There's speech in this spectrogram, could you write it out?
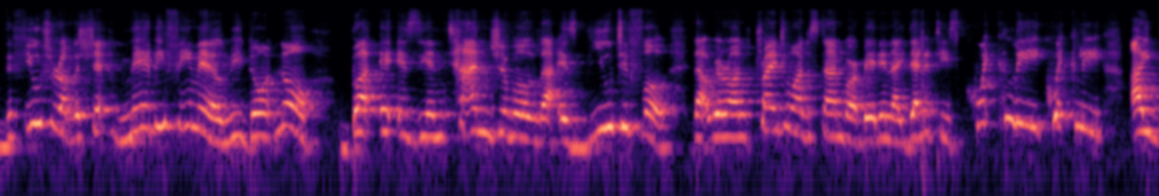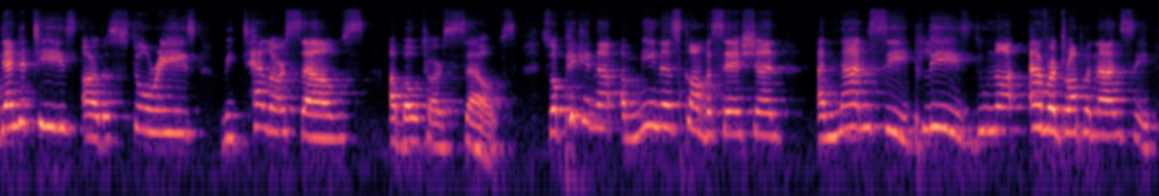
the future of the ship may be female. We don't know, but it is the intangible that is beautiful that we're on trying to understand Barbadian identities quickly. Quickly, identities are the stories we tell ourselves about ourselves. So picking up Amina's conversation and Nancy, please do not ever drop Ananse.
